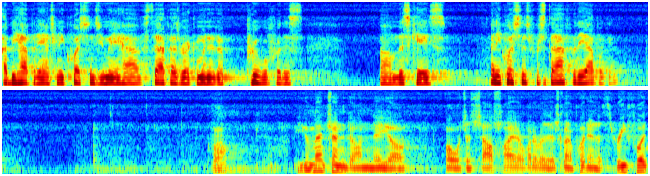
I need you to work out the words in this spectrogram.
I'd be happy to answer any questions you may have. Staff has recommended approval for this, um, this case. Any questions for staff or the applicant? You mentioned on the, uh, what was it, south side or whatever, they're going to put in a three-foot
